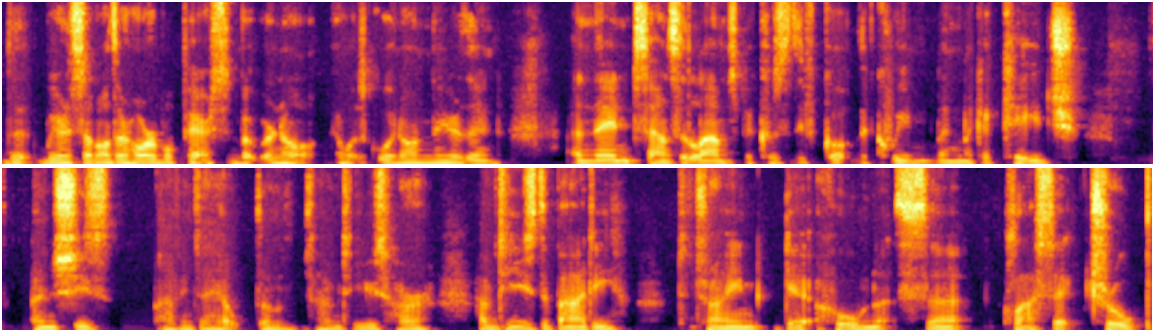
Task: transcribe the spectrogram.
that we're some other horrible person, but we're not. And what's going on there then? And then Sounds of the Lambs because they've got the Queen in like a cage, and she's having to help them, having to use her, having to use the baddie to try and get home. That's a classic trope.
